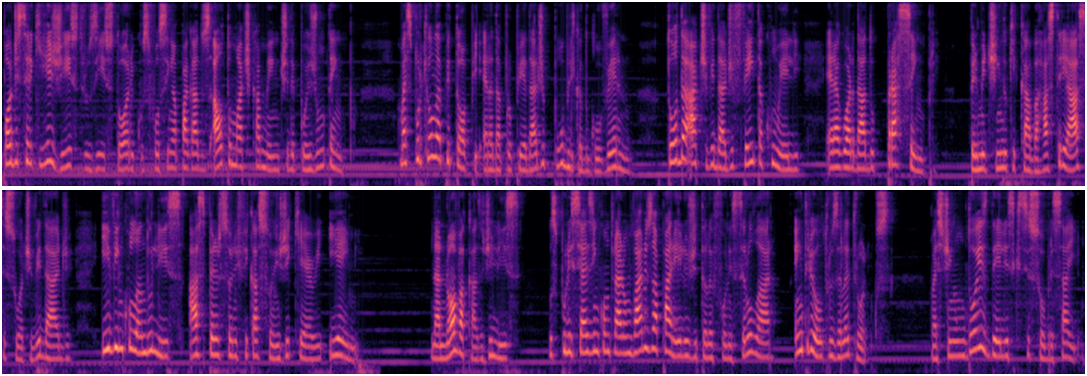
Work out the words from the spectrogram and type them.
pode ser que registros e históricos fossem apagados automaticamente depois de um tempo, mas porque o laptop era da propriedade pública do governo, toda a atividade feita com ele era guardado para sempre, permitindo que Cava rastreasse sua atividade e vinculando Liz às personificações de Carrie e Amy. Na nova casa de Liz, os policiais encontraram vários aparelhos de telefone celular, entre outros eletrônicos, mas tinham dois deles que se sobressaíam.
